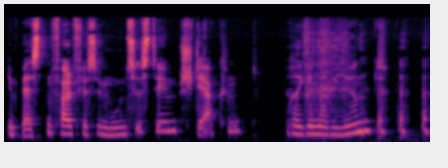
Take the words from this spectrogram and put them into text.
Im besten Fall fürs Immunsystem, stärkend, regenerierend.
